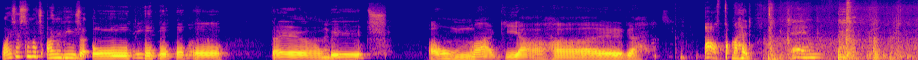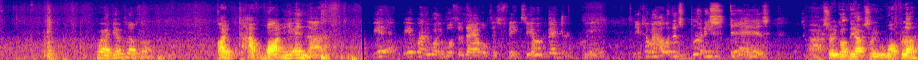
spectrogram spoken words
Why is there so much unused? Oh, ho, ho, ho, ho. damn, bitch. Oh my god. Oh, fuck my head. And. Right, do you have gloves on? I have Can one. you end that? Me and, me and Brandon wondered what's the layout of this thing. So you have a bedroom, great. And you come out and there's bloody stairs. Ah, so we've got the absolute waffler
